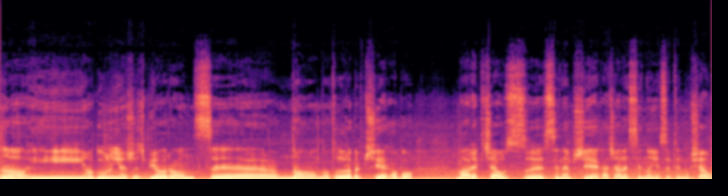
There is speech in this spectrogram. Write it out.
no i ogólnie rzecz biorąc, e, no, no to Robert przyjechał, bo Marek chciał z synem przyjechać, ale syn no niestety musiał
